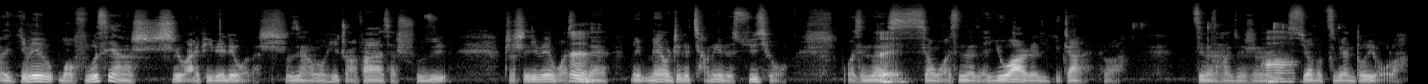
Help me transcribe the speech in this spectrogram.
呃，因为我服务器上是有 IPv6 的，实际上我可以转发一下数据，只是因为我现在没没有这个强烈的需求。我现在像我现在在 U 二的里站是吧？基本上就是啊需要的资源都有了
